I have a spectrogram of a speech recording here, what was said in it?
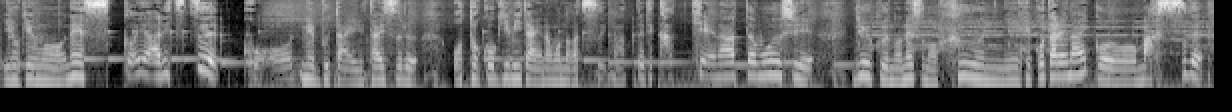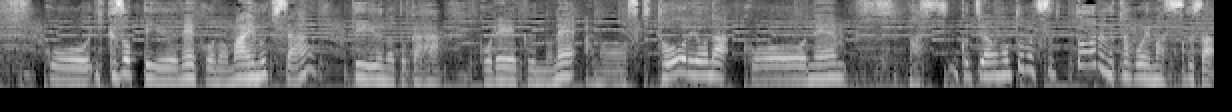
色気もね、すっごいありつつ、こうね、舞台に対する男気みたいなものが詰まっててかっけえなって思うし、りゅうくんのね、その不運にへこたれない、こう、まっすぐ、こう、行くぞっていうね、この前向きさっていうのとか、こう、れいくんのね、あの、透き通るような、こうね、まっこちらも本当の透き通る歌声まっすぐさ。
